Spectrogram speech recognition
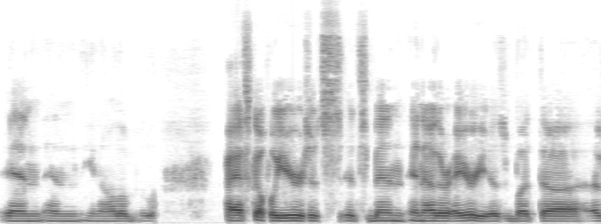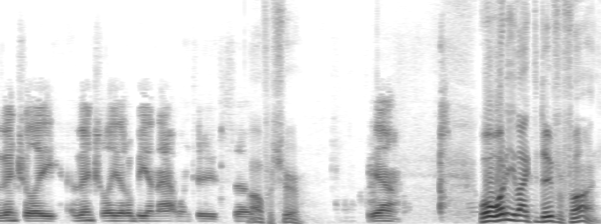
And and you know the past couple years it's it's been in other areas but uh eventually eventually it'll be in that one too so. Oh for sure. Yeah. Well what do you like to do for fun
